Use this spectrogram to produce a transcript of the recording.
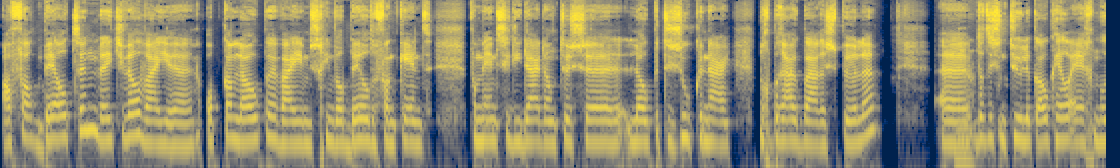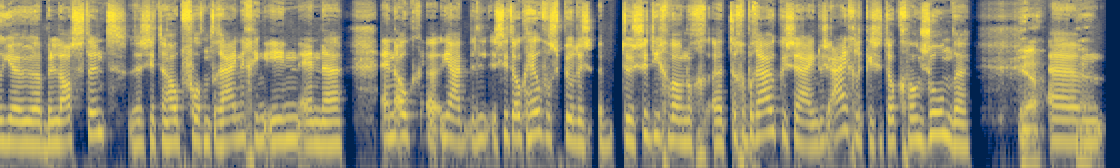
afvalbelten, weet je wel, waar je op kan lopen, waar je misschien wel beelden van kent van mensen die daar dan tussen lopen te zoeken naar nog bruikbare spullen. Uh, ja. Dat is natuurlijk ook heel erg milieubelastend. Er zit een hoop verontreiniging in. En, uh, en ook, uh, ja, er zitten ook heel veel spullen tussen die gewoon nog te gebruiken zijn. Dus eigenlijk is het ook gewoon zonde. Ja, um, ja.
